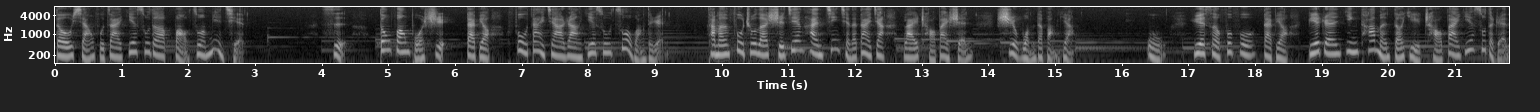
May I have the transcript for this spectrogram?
都降服在耶稣的宝座面前。四、东方博士代表付代价让耶稣做王的人，他们付出了时间和金钱的代价来朝拜神，是我们的榜样。五。约瑟夫妇代表别人因他们得以朝拜耶稣的人，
